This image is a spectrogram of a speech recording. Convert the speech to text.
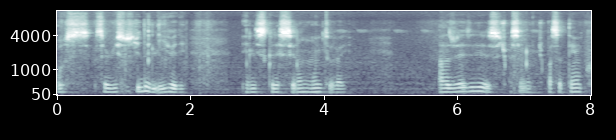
os serviços de delivery, eles cresceram muito, velho. Às vezes, tipo assim, de passatempo,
